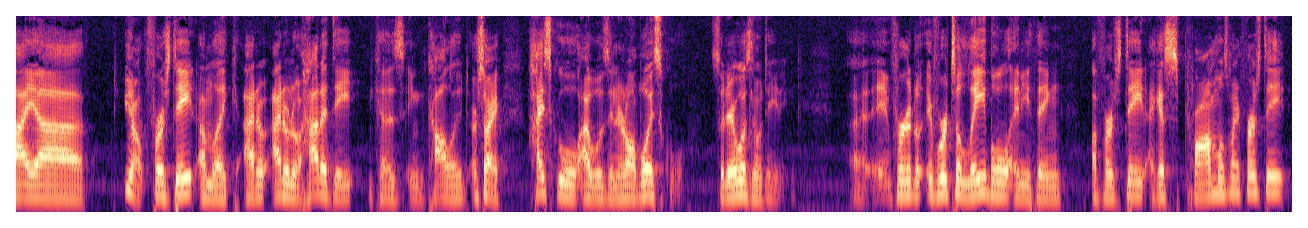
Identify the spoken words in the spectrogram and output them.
I, uh, you know, first date, I'm like, I don't, I don't know how to date because in college, or sorry, high school, I was in an all boys school, so there was no dating uh, if we're if we're to label anything a first date, I guess prom was my first date,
